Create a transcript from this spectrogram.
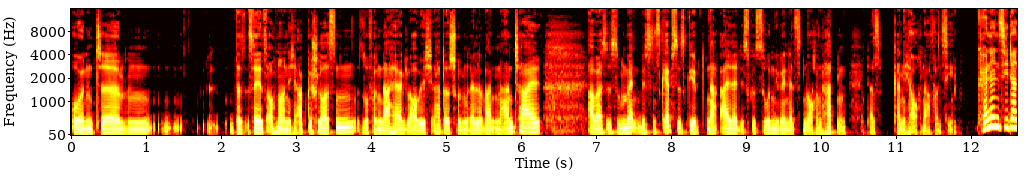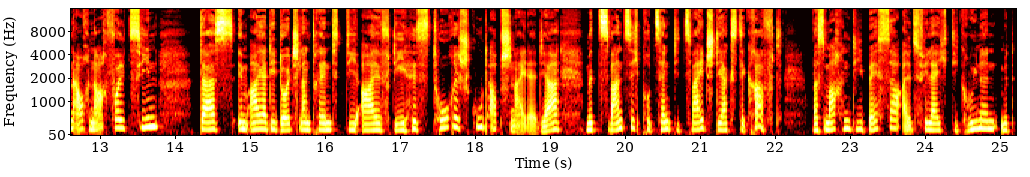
Und ähm, das ist ja jetzt auch noch nicht abgeschlossen. So von daher, glaube ich, hat das schon einen relevanten Anteil. Aber dass es im Moment ein bisschen Skepsis gibt nach all der Diskussion, die wir in den letzten Wochen hatten, das kann ich auch nachvollziehen. Können Sie dann auch nachvollziehen, dass im ARD Deutschland Trend die AfD historisch gut abschneidet, ja, mit 20 Prozent die zweitstärkste Kraft. Was machen die besser als vielleicht die Grünen mit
